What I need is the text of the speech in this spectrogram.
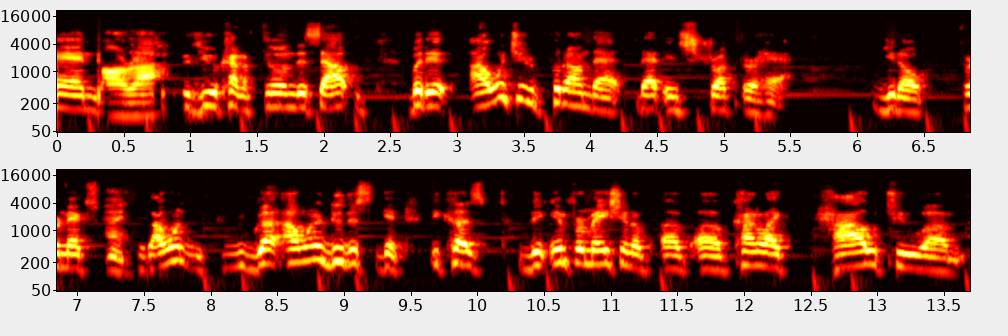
And all right, because you were kind of filling this out, but it I want you to put on that that instructor hat. You know, for next week. I want got, I want to do this again because the information of of, of kind of like how to um,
